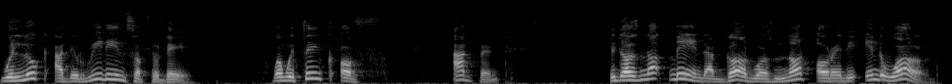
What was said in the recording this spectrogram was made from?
We look at the readings of today. When we think of Advent, it does not mean that God was not already in the world.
